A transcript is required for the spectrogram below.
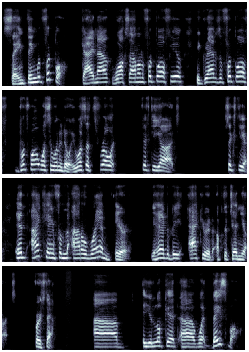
Same thing with football. Guy now walks out on the football field. He grabs a football. Football. What's he want to do? He wants to throw it 50 yards, 60 yards. And I came from the Otto Graham era. You had to be accurate up to 10 yards, first down. Uh, you look at uh, what baseball,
